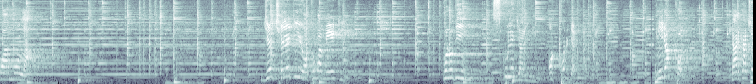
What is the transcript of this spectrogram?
কমলা। যে ছেলেটি অথবা মেয়েটি কোনোদিন স্কুলে যায়নি, অক্ষর জ্ঞান নাই, নিরক্ষর। তার কাছে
